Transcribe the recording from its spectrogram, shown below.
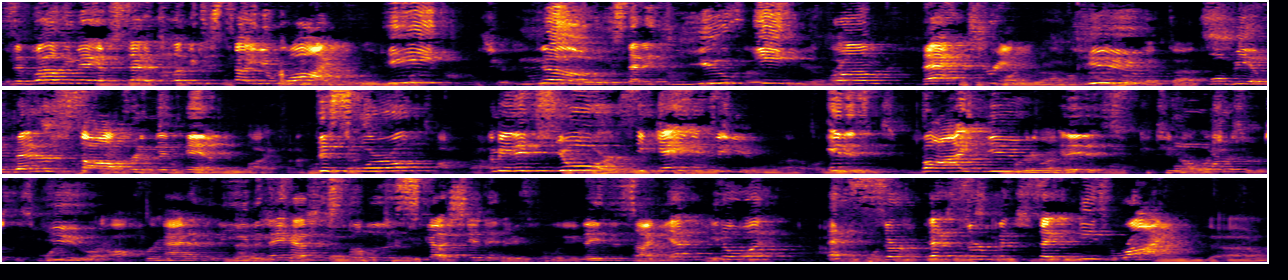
He said, Well, he may have said it, but let me just tell you why. He knows that if you eat from that tree, you will be a better sovereign than him. This world, I mean, it's yours. He gave it to you. It is by you. It is continue our worship service this morning for our offering. Adam and Eve, and they have this little discussion, and they decide, yeah, you know what? That, ser- that serpent Satan, he's right. And, uh,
